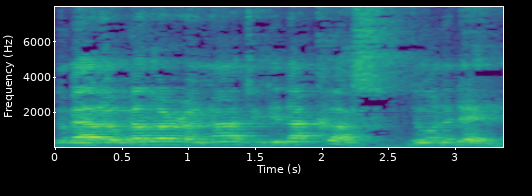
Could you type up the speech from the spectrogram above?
no matter whether or not you did not cuss during the day,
